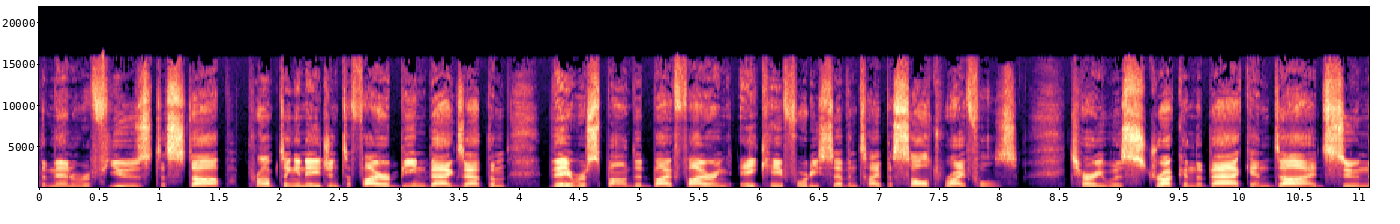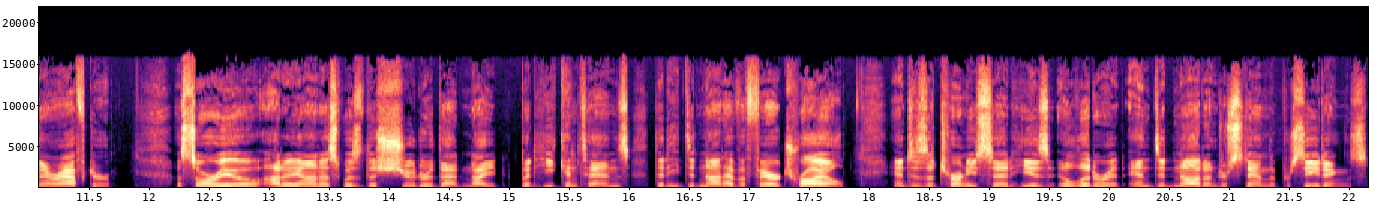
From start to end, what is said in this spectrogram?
The men refused to stop, prompting an agent to fire beanbags at them. They responded by firing AK 47 type assault rifles. Terry was struck in the back and died soon thereafter. Osorio Arellanes was the shooter that night, but he contends that he did not have a fair trial, and his attorney said he is illiterate and did not understand the proceedings.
